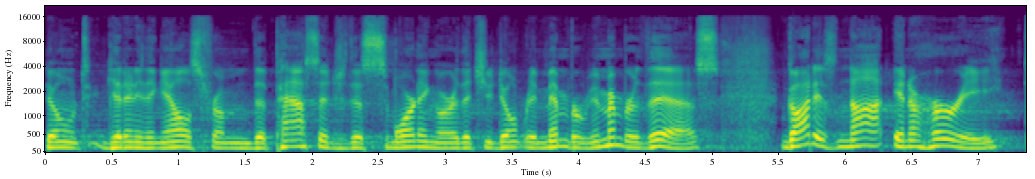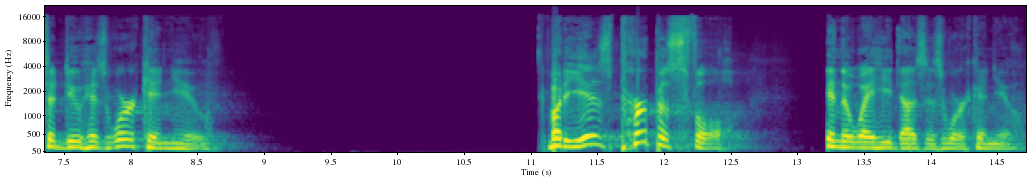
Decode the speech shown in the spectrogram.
don't get anything else from the passage this morning or that you don't remember. Remember this God is not in a hurry to do his work in you, but he is purposeful in the way he does his work in you.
